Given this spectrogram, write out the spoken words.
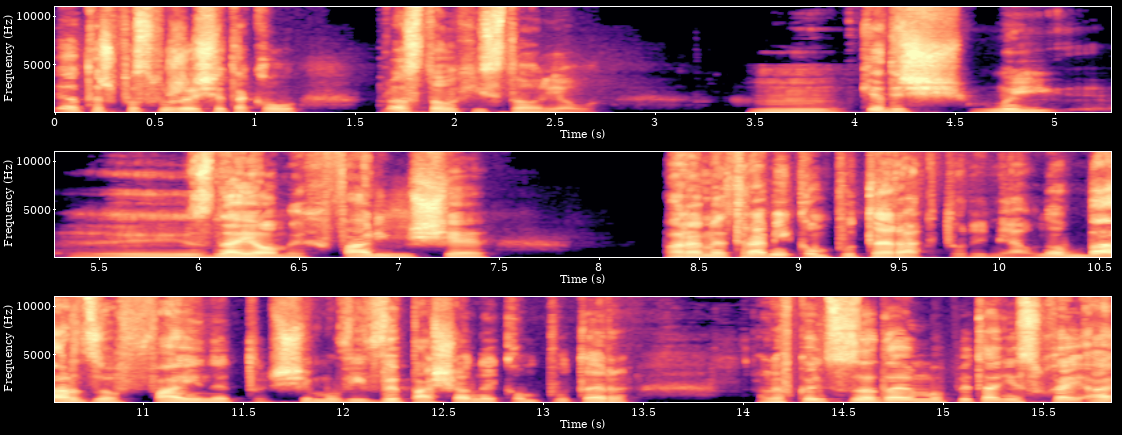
Ja też posłużę się taką prostą historią. Mm, Kiedyś mój yy, znajomy chwalił się parametrami komputera, który miał. No bardzo fajny, to się mówi, wypasiony komputer, ale w końcu zadałem mu pytanie, słuchaj, a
